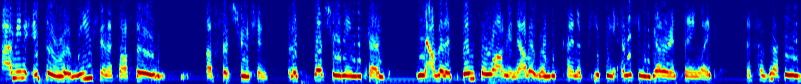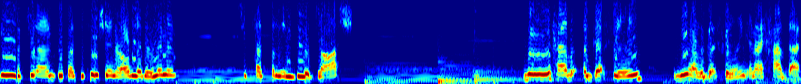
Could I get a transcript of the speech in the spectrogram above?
I mean, it's a relief and it's also a frustration. But it's frustrating because now that it's been so long and now that we're just kind of piecing everything together and saying, like, this has nothing to do with drugs or prostitution or all the other women, it just has something to do with Josh. When you have a gut feeling, you have a gut feeling, and I have that.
